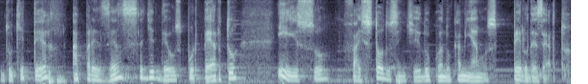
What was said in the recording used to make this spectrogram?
do que ter a presença de Deus por perto, e isso faz todo sentido quando caminhamos pelo deserto.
